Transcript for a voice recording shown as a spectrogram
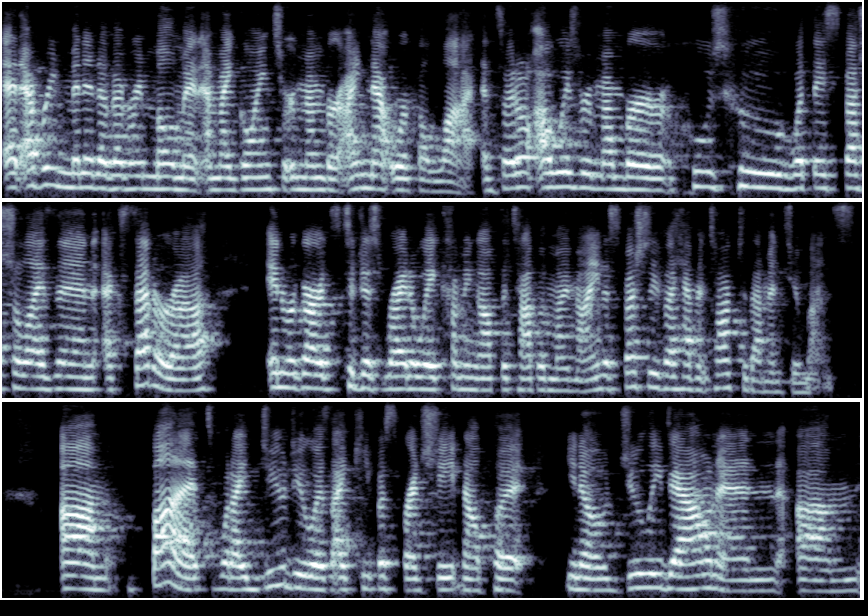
at every minute of every moment am I going to remember. I network a lot, and so I don't always remember who's who, what they specialize in, etc in regards to just right away coming off the top of my mind, especially if I haven't talked to them in two months. Um, but what I do do is I keep a spreadsheet and I'll put, you know, Julie down and um,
